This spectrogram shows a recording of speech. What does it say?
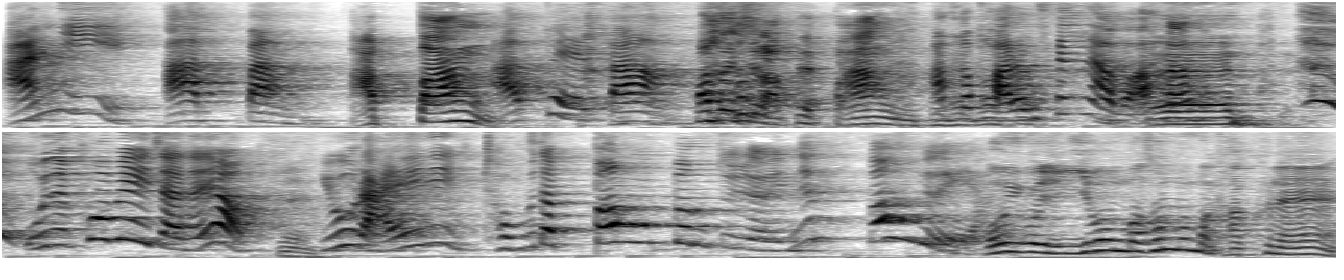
아니 앞방 앞방. 앞에 방. 화장실 앞에 방. 아까 발음 샜나봐. 네. 오늘 포베이잖아요. 네. 요 라인이 전부 다 뻥뻥 뚫려 있는 뻥뷰예요. 어 이거 2번 방, 3번 방 다 크네.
